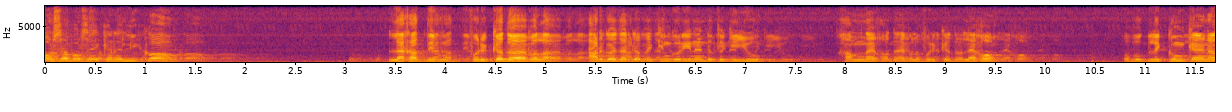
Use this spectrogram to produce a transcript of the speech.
বসে বসে এখানে লিখো। লেখা দিব, পরীক্ষা দেওয়া বেলা। আর গই যার বেকিং করি নাই তো গিয়ু। খাম নাই, সদায় বেলা পরীক্ষা দেওয়া লেখো। অবুক লেখুম কেনা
